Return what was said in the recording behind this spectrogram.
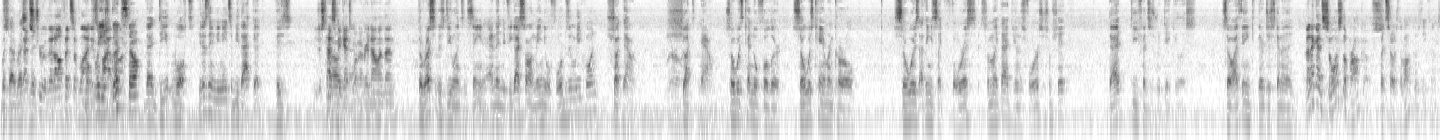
With that rest That's of it, true. That offensive line Hopefully is he's good on. still. that D. Well, he doesn't even need to be that good. His He just has Oh, to get yeah. to him every now and then. the rest of his D line's insane. And then if you guys saw Emmanuel Forbes in Week One, shut down, shut down. So was Kendall Fuller. So was Kamren Curl. So was I think it's like Forrest, something like that. Dearness Forrest or some shit. That defense is ridiculous. So I think they're just gonna Then again, so is the Broncos. But so is the Broncos defense.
